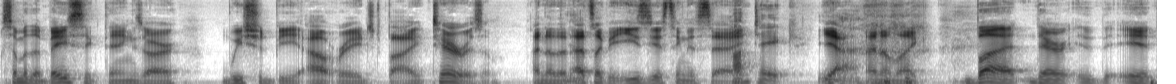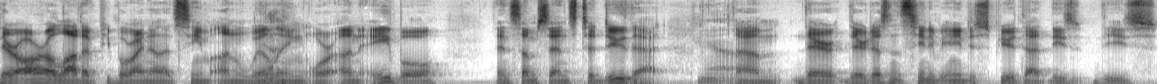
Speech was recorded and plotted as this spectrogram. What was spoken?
some of the basic things are we should be outraged by terrorism. I know that that's like the easiest thing to say. Hot take. Yeah, and I'm like, but there it, there are a lot of people right now that seem unwilling or unable, in some sense, to do that. Yeah. Um, there there doesn't seem to be any dispute that these these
